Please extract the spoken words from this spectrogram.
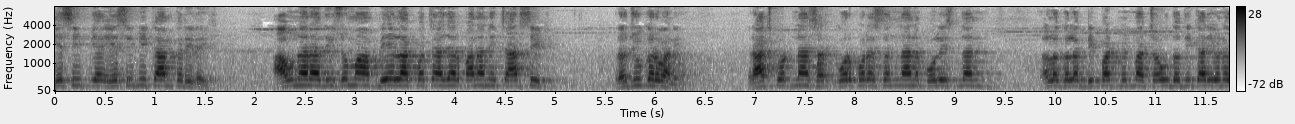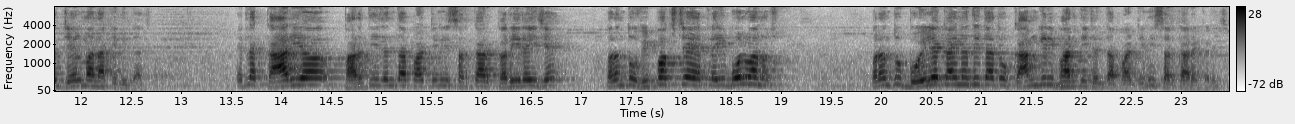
એસીપી એસીબી કામ કરી રહી છે. આવનારા દિવસોમાં બે લાખ પચાસ હજાર પાનાની ચાર્જશીટ રજૂ કરવાની. રાજકોટના કોર્પોરેશનના અને પોલીસના અલગ અલગ ડિપાર્ટમેન્ટમાં ચૌદ અધિકારીઓને જેલમાં નાખી દીધા છે. એટલે કાર્ય ભારતીય જનતા પાર્ટીની સરકાર કરી રહી છે, પરંતુ વિપક્ષ છે એટલે એ બોલવાનું છે. પરંતુ બોલે કાંઈ નથી થતું, કામગીરી ભારતીય જનતા પાર્ટીની સરકારે કરી છે.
